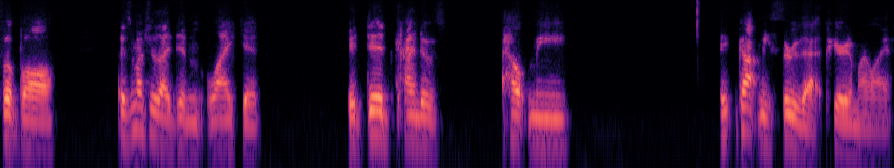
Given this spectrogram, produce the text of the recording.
football as much as i didn't like it it did kind of help me it got me through that period of my life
